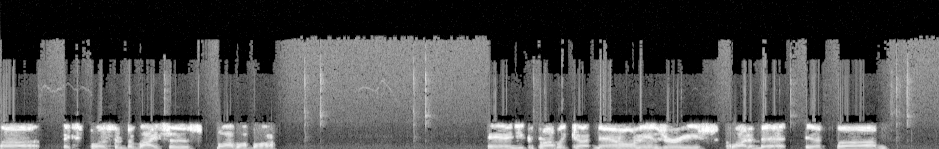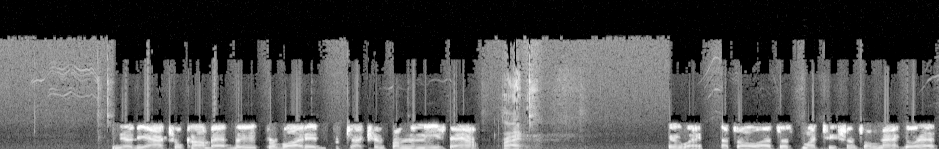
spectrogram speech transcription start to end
uh, explosive devices, blah, blah, blah and you could probably cut down on injuries quite a bit if um, you know the actual combat boot provided protection from the knees down. Right. Anyway, that's all. That's just my two cents on that. Go ahead.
